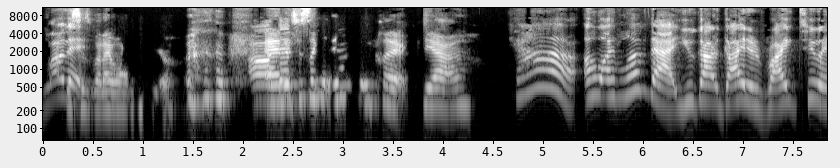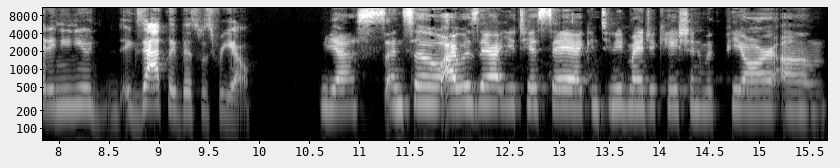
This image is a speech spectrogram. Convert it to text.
Love this it. This is what I want to do. Oh, and it's just like an instant click. Yeah. Yeah. Oh, I love that. You got guided right to it and you knew exactly this was for you. Yes. And so I was there at UTSA. I continued my education with PR. Um,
